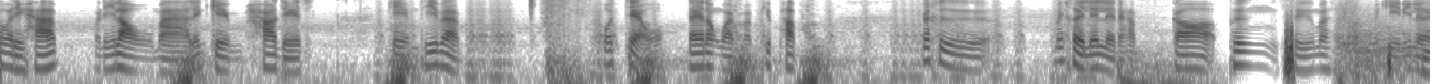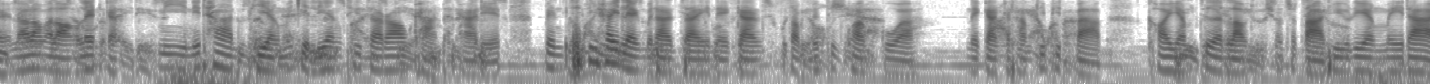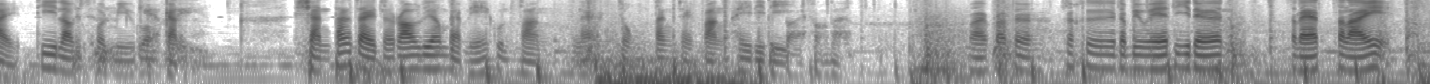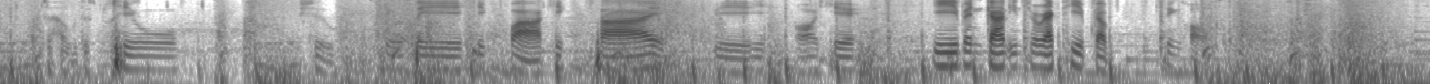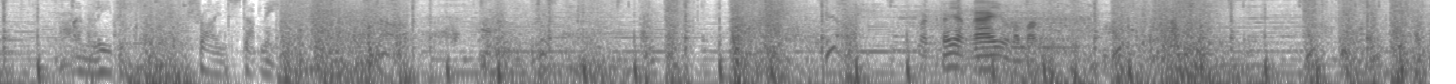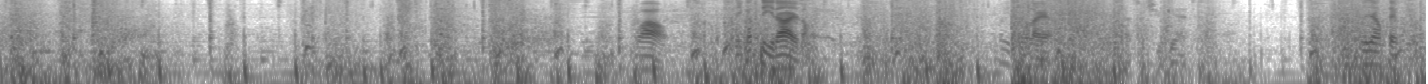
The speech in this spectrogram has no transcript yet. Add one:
สวัสดีครับ วันนี้เรามาเล่นเกม Hard Days เกมที่แบบโคตรแจ๋วได้รางวัลมาเพียบพับ ก็คือไม่เคยเล่นเลยนะครับ ก็เพิ่งซื้อมาสดๆเมื่อกี้นี่เลย แล้วเรามาลองเล่นกัน มีนิทานเพียงไม่กี่เรื่องที่จะเล่าขานเป็น Hard Days เป็นที่ที่ให้แรงบันดาลใจในการสำนึกถึงความกลัว ในการกระทำที่ผิดบาป คอยย้ำเตือนเราถึงโชคชะตาที่เรียงไม่ได้ ที่เราทุกคนมีร่วมกัน ฉันตั้งใจจะเล่าเรื่องแบบนี้ให้คุณฟัง และจงตั้งใจฟังให้ดี Bye, Father. ๆ By Father ก็คือ W A D เดิน slash สไลด์ To hell with this Q place. Shoo. Q ตีคลิกขวา คลิกซ้าย B อ๋อโอเค E เป็นการ interactive กับสิ่งของ I'm leaving. Try and stop me. มันก็ยังง่ายอยู่ละมั้งว้าว นี่ก็ตีได้เหรอ เฮ้ยตัวอะไรอะ That's what you get. ก็ยังเต็มอยู่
